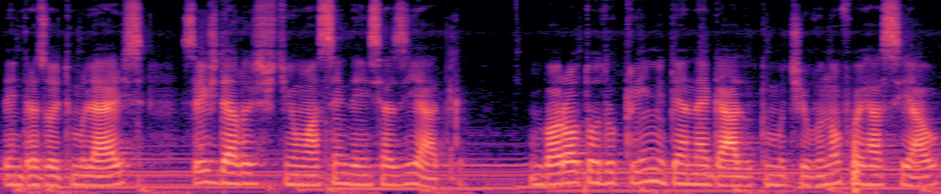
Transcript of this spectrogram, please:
Dentre as oito mulheres, seis delas tinham ascendência asiática. Embora o autor do crime tenha negado que o motivo não foi racial,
